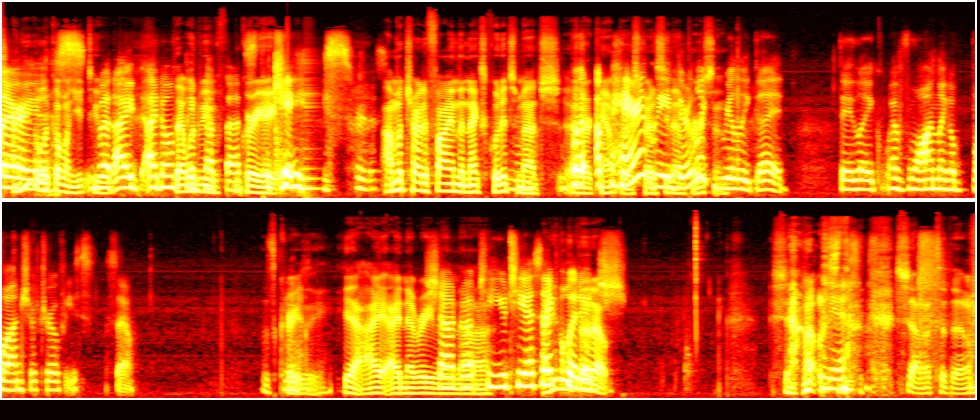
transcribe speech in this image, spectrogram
I need hilarious. to look up on YouTube. But I I don't That think would be that that's great. the case. For this I'm gonna try to find the next Quidditch match at our but campus. try to apparently see that in they're like really good. They like have won like a bunch of trophies. So that's crazy. Yeah, I I never even shout out uh, to I UTSA need to look that out. Quidditch. Shout out, Yeah. shout out to them.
